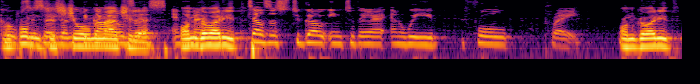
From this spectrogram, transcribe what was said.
Вы помните, с чего мы начали? us and you Он know, говорит, tells us to go into there and we fall prey. он говорит,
